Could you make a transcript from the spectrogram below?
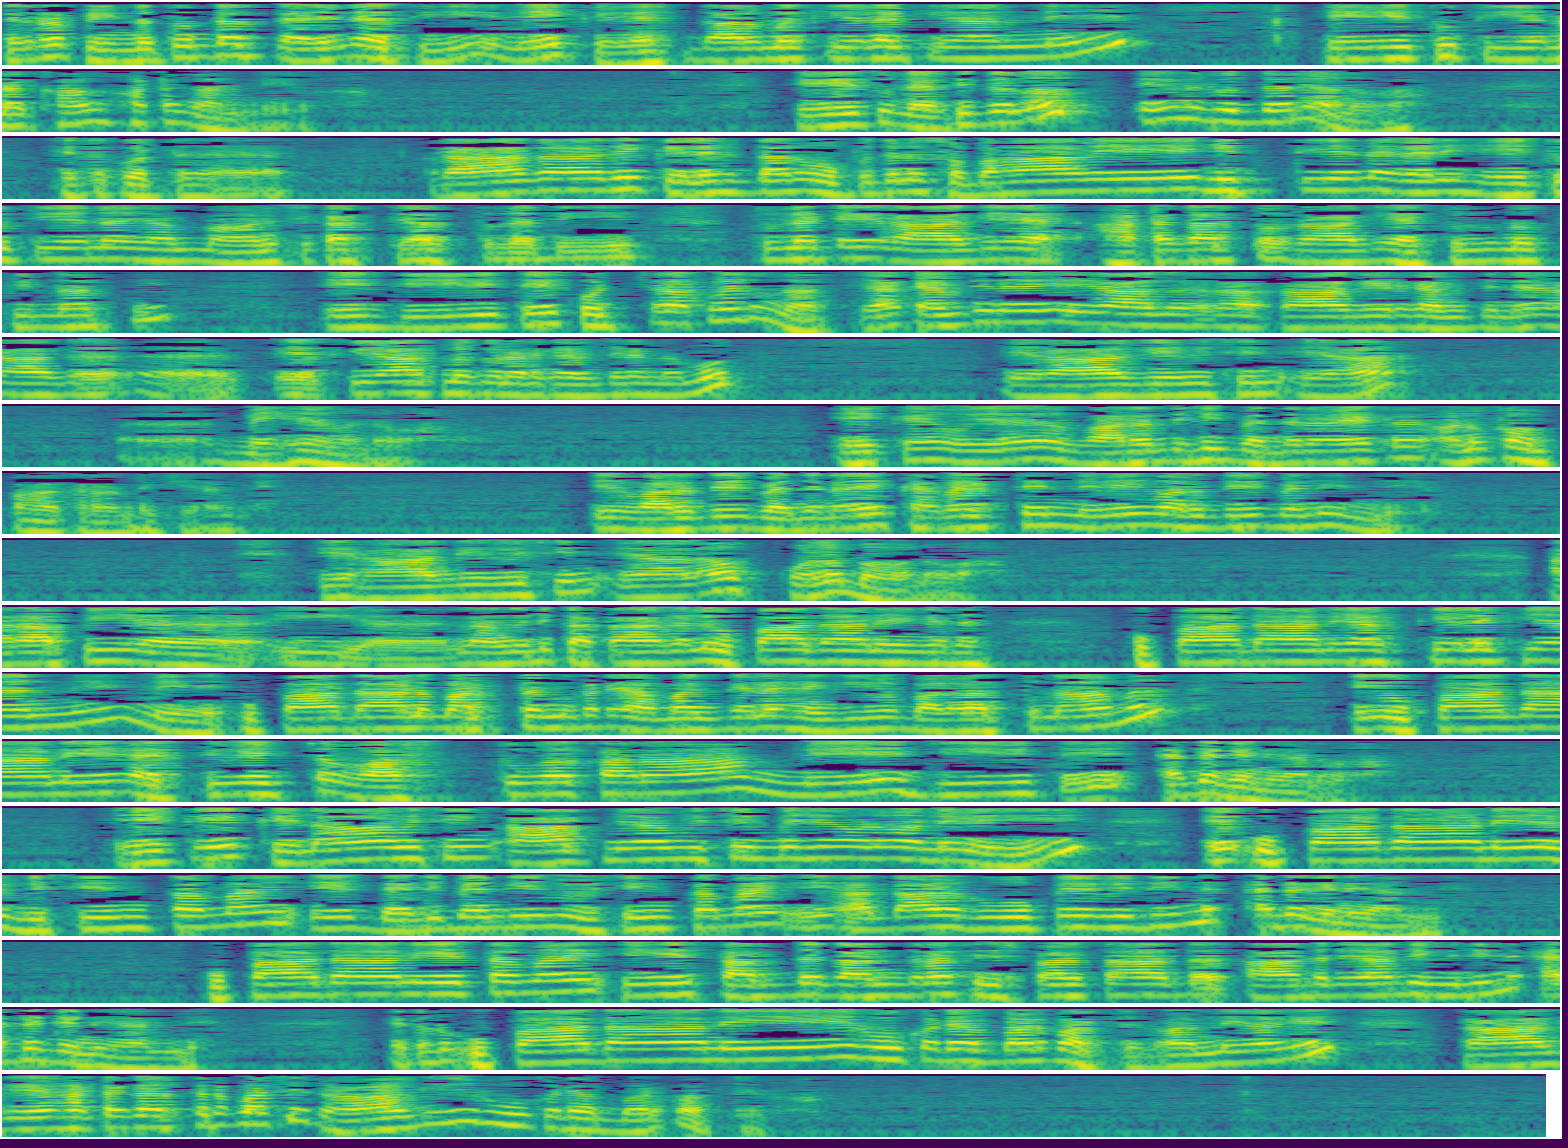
ඒතර පින්නතුන්ටත් දැනෙන්නේ නැති මේ කෙලෙස් ධර්ම කියලා කියන්නේ හේතු තියනකම් හටගන්නේවා. හේතු නැති කළොත් ඒක නිරුද්ධ වෙලා යනවා. එතකොට රාගාදී කෙලෙස් ධර්ම උපදින ස්වභාවයේ හිත් තියෙන වැනි හේතු තියෙන යම් මානසිකත්වයක් තුළදී තුලට ඒ රාගය හටගත්තොත් රාගය ඇතුළුනොත් පින්නත් ඒ ජීවිතේ කොච්චරක් වැදුනත් එයා කැමති නැහැ ඒ රාග රාගයට කැමති නැහැ රාග ක්‍රියාත්මක වෙනවට කැමති නැහැ නමුත් ඒ රාගය විසින් එයා මෙහෙවනවා ඒක ඔය වරදෙහි බැඳෙන අයට අනුකම්පා කරන්න කියන්නේ. ඒ වරදේ බැඳෙන අය කැමැත්තෙන් නෙවෙයි වරදේ බැඳෙන්නේ. ඒ රාගය විසින් එයාලව කොළබවනවා. අර අපි ඊ ළඟදි කතා කළේ උපාදානය ගැන. උපාදානයක් කියලා කියන්නේ මේ උපාදාන මට්ටමකට යමක් ගැන හැඟීම බලවත් වුණාම ඒ උපාදානයේ ඇතිවෙච්ච වස්තුව කරා මේ ජීවිතේ ඇදගෙන යනවා. ඒකේ කෙනා විසින් ආත්මයන් විසින් මෙහෙවනවා නෙවෙයි ඒ උපාදානය විසින් තමයි ඒ දැඩි බැඳීම විසින් තමයි ඒ අදාළ රූපය විදින්න ඇදගෙන යන්නේ. උපාදානයේ තමයි ඒ ශබ්ද ගන්ධ රස ස්පර්ශ ආදරය ආදී විදින්න ඇදගෙන යන්නේ. එතකොට උපාදානයේ රූකඩයක් බාටපත් වෙනවා. අන්න ඒ වගේ රාගය හටගත්තට පස්සේ රාගයේ රූකඩයක් බාටපත් වෙනවා.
